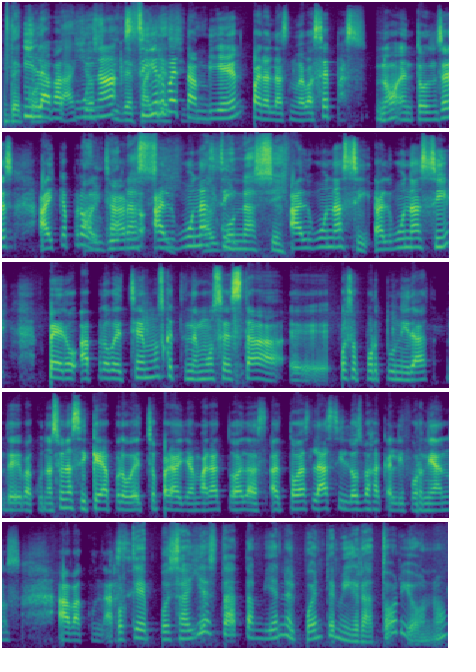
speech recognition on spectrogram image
de Y la vacuna y de sirve también para las nuevas cepas, ¿no? Entonces hay que aprovecharlo. Algunas sí, Algunas sí. algunas sí. Algunas sí, algunas sí, pero aprovechemos que tenemos esta eh, pues oportunidad de vacunación, así que aprovecho para llamar a todas las, a todas las y los baja californianos a vacunarse. Porque pues ahí está también el puente migratorio, ¿no?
